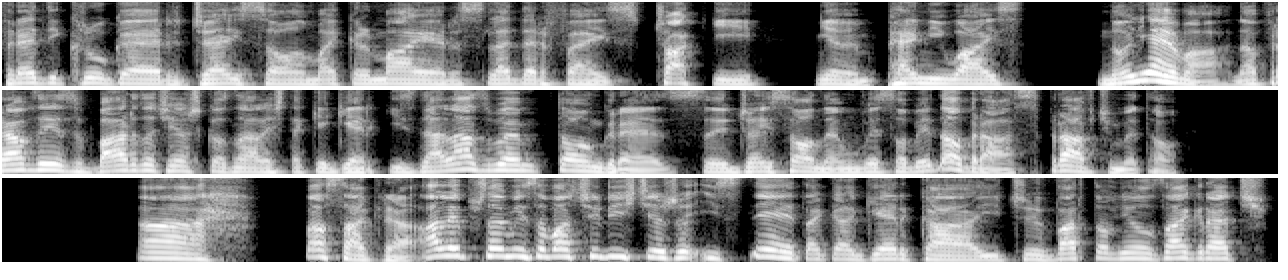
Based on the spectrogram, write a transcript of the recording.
Freddy Krueger, Jason, Michael Myers, Leatherface, Chucky, nie wiem, Pennywise. No nie ma, naprawdę jest bardzo ciężko znaleźć takie gierki. Znalazłem tą grę z Jasonem, mówię sobie, dobra, sprawdźmy to. Ach, masakra, ale przynajmniej zobaczyliście, że istnieje taka gierka i czy warto w nią zagrać?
